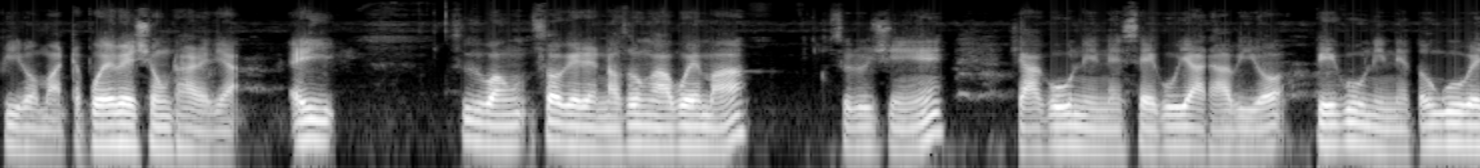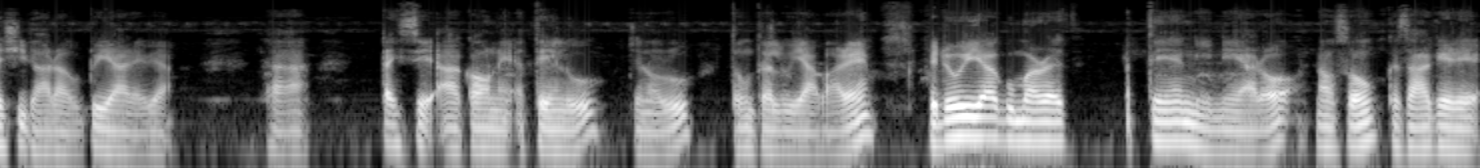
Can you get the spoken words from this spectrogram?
ပြီးတော့မှတပွဲပဲရှုံးထားတယ်ဗျ။အဲ့ဒီစုစုပေါင်းဆော့ခဲ့တဲ့နောက်ဆုံး၅ပွဲမှာဆိုလို့ရှိရင်ရာကိုအနေနဲ့10ကိုရထားပြီးတော့ပေးကိုအနေနဲ့3ကိုပဲရှိထားတာကိုတွေ့ရတယ်ဗျ။ဒါ တိုက်စစ်အားကောင်းတဲ့အသင်းလို့ကျွန်တော်တို့သုံးသပ်လို့ရပါတယ်။ဗီတိုရီယာဂူမာရက်အသင်းအနေနဲ့ကတော့နောက်ဆုံးကစားခဲ့တဲ့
